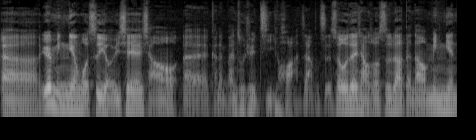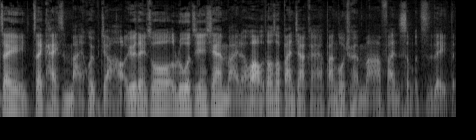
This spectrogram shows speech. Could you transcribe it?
呃因为明年我是有一些想要呃可能搬出去计划这样子，所以我在想说是不是要等到明年再再开始买会比较好，因为等于说如果今天现在买的话，我到时候搬家可能还搬过去很麻烦什么之类的。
